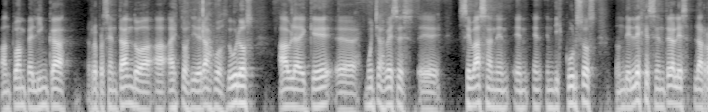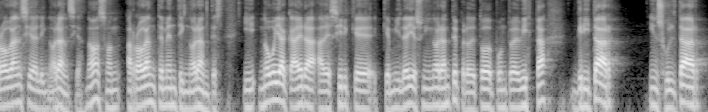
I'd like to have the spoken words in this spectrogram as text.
Antoine Pelinka representando a, estos liderazgos duros, habla de que eh, muchas veces eh, se basan en, discursos donde el eje central es la arrogancia y la ignorancia, ¿no? Son arrogantemente ignorantes. Y no voy a caer a, decir que, que mi ley es un ignorante, pero de todo punto de vista, gritar, insultar,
